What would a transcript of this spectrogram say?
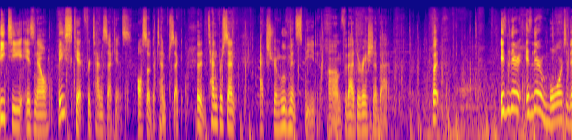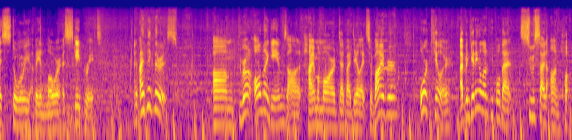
BT is now base kit for 10 seconds. Also the 10 second, the 10% extra movement speed um, for that duration of that. But is there is there more to this story of a lower escape rate? And I think there is. Um, throughout all my games on High MMR, Dead by Daylight Survivor, or Killer, I've been getting a lot of people that suicide on hook.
